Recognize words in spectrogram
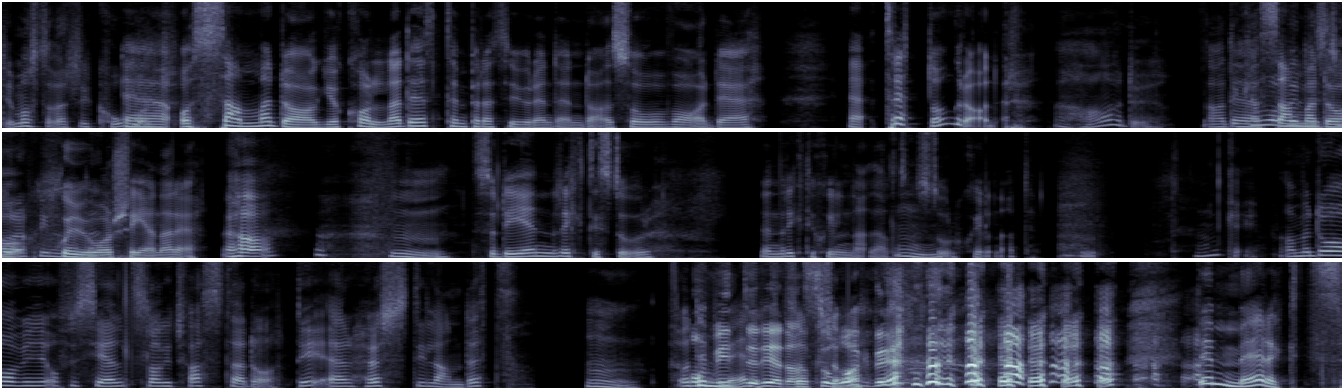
det måste ha varit rekord. Eh, och samma dag jag kollade temperaturen den dagen så var det eh, 13 grader. Jaha du. Ja, det Eh, kan vara samma dag sju år senare. Ja. Mm. Så det är en riktigt stor, en riktig skillnad, alltså en Mm. stor skillnad. Okej, ja men då har vi officiellt slagit fast här då. Det är höst i landet. Mm. Om vi inte redan också. såg det. det märks.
